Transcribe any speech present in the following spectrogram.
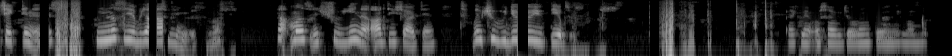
çektiniz. Nasıl yapacağınızı bilmiyorsunuz. Yapmanız şu yine artı işaretini tıklayıp şu videoyu yükleyebiliyorsunuz. Belki benim özel videolarım görünür lan burada.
